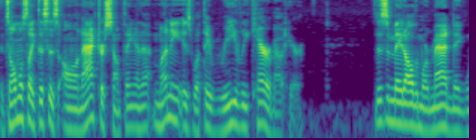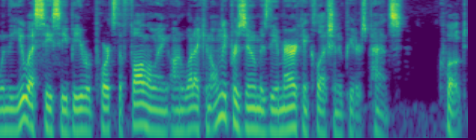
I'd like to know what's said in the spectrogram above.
It's almost like this is all an act or something and that money is what they really care about here. This is made all the more maddening when the USCCB reports the following on what I can only presume is the American collection of Peter's Pence. Quote,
